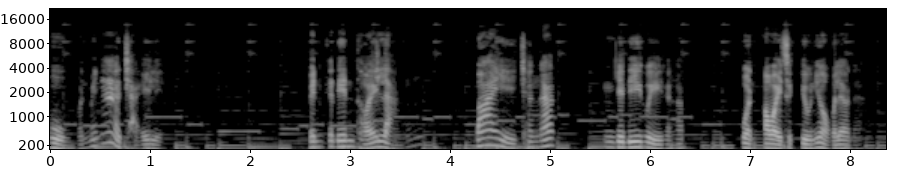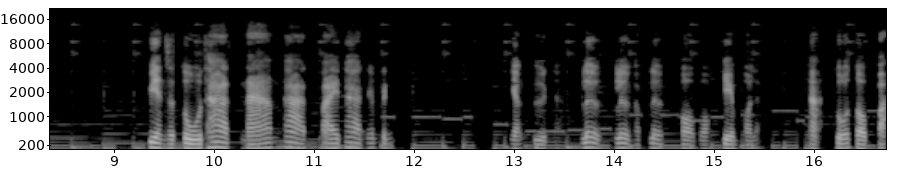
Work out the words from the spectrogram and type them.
โอ้โหมันไม่น่าใช้เลย เป็นกระเด็นถอยหลังใบชะงักมันจะดีกว่าอีกนะครับ ควรเอาไอ้สกิลนี้ออกไปแล้วนะ เปลี่ยนศัตรูธาตุน้ำธาตุไฟธาตุนี้เป็นอย่างอื่นนะเลิกเลิกครับเลิกพอพอกเกมพอแล้วอะตัวต่อไป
